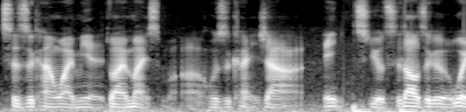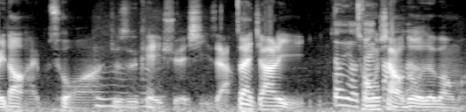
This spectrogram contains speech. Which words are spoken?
吃吃看外面都在卖什么啊，或是看一下，哎，有吃到这个味道还不错啊，就是可以学习这样。在家里都有从小都有在帮忙，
